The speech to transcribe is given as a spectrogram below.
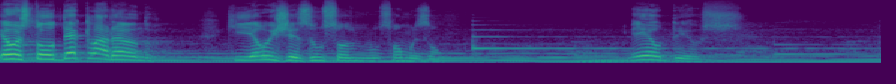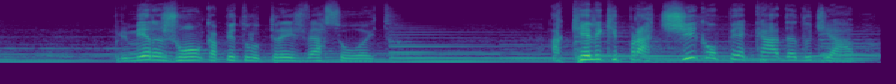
eu estou declarando que eu e Jesus somos um. Meu Deus. 1 João capítulo 3, verso 8. Aquele que pratica o pecado é do diabo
